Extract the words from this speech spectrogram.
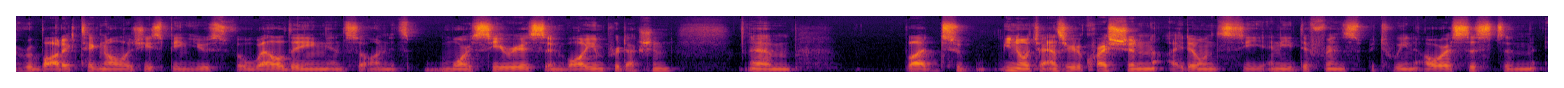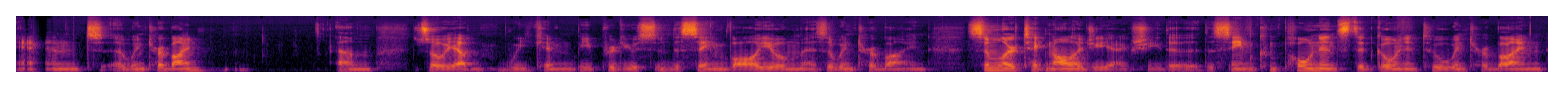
robotic technology is being used for welding and so on. It's more serious in volume production. Um, but to you know to answer your question i don't see any difference between our system and a wind turbine um, so yeah, we can be produced in the same volume as a wind turbine. Similar technology, actually, the, the same components that go into a wind turbine,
